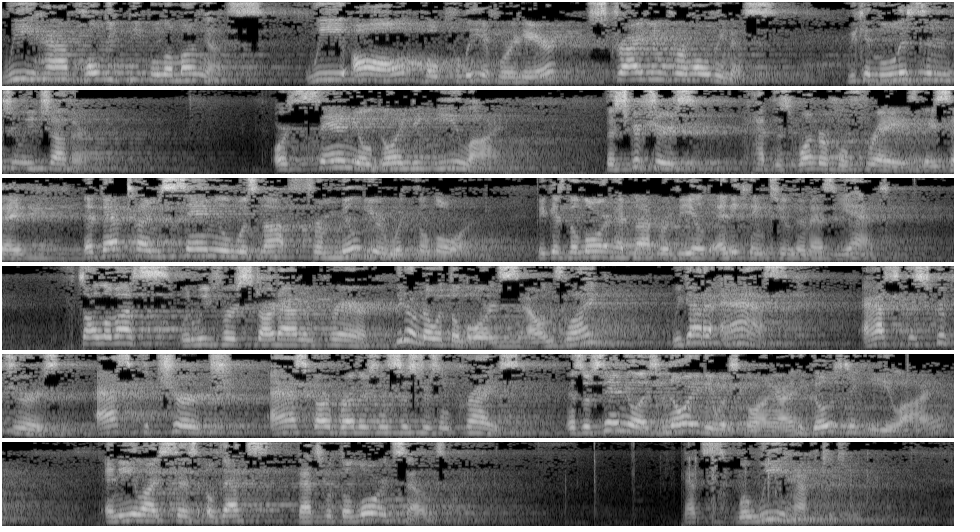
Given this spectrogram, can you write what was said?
We have holy people among us. We all, hopefully, if we're here, striving for holiness. We can listen to each other. Or Samuel going to Eli the scriptures had this wonderful phrase. They say, At that time Samuel was not familiar with the Lord, because the Lord had not revealed anything to him as yet. It's all of us when we first start out in prayer. We don't know what the Lord sounds like. We got to ask. Ask the scriptures. Ask the church. Ask our brothers and sisters in Christ. And so Samuel has no idea what's going on. He goes to Eli, and Eli says, Oh, that's, that's what the Lord sounds like. That's what we have to do.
